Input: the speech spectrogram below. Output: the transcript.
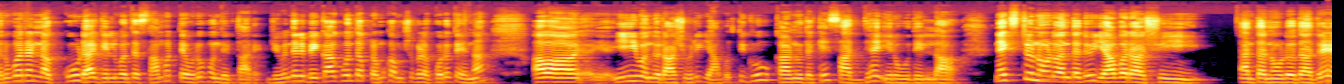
ಸರ್ವರನ್ನು ಕೂಡ ಗೆಲ್ಲುವಂಥ ಸಾಮರ್ಥ್ಯ ಅವರು ಹೊಂದಿರ್ತಾರೆ. ಜೀವನದಲ್ಲಿ ಬೇಕಾಗುವಂಥ ಪ್ರಮುಖ ಅಂಶಗಳ ಕೊರತೆಯನ್ನು ಈ ಒಂದು ರಾಶಿಯವರು ಯಾವತ್ತಿಗೂ ಕಾಣುವುದಕ್ಕೆ ಸಾಧ್ಯ ಇರುವುದಿಲ್ಲ. ನೆಕ್ಸ್ಟ್ ನೋಡುವಂಥದ್ದು ಯಾವ ರಾಶಿ ಅಂತ ನೋಡೋದಾದರೆ,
